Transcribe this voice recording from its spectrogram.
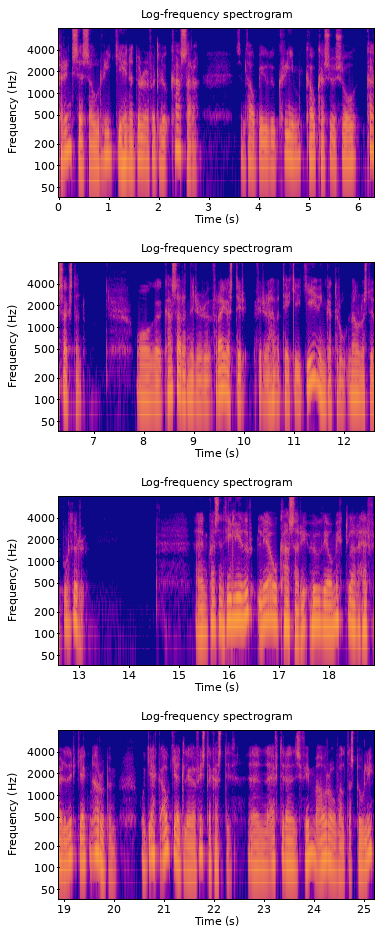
prinsessa úr ríki hinn að dullarföllu Kasara sem þá byggðu Krím, Kaukasus og Kazakstan og Kasararnir eru frægastir fyrir að hafa tekið gýðingatrú nánast upp úr þörru. En sem því líður, Leo Kasari hugði á miklar herrferðir gegn Arupum og gekk ágæðlega fyrstakastið en eftir aðeins fimm ára á valdastóli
